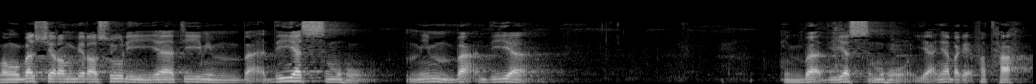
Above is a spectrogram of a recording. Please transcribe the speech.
wa mubasysyiran bi rasuli yati min ba'di yasmuhu. Min ba'diya min ba'di yasmuhu. Ya-nya pakai fathah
